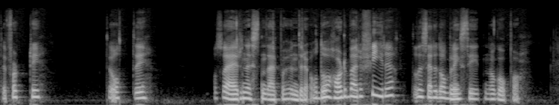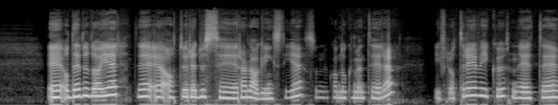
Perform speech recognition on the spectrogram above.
til 40 til 80, og så er du nesten der på 100. Og da har du bare fire av disse doblingstidene å gå på. Eh, og det du da gjør, det er at du reduserer lagringstida som du kan dokumentere, ifra tre uker ned til,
